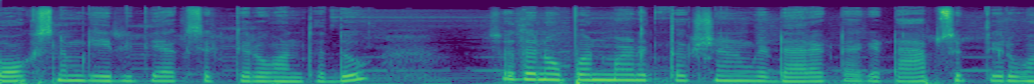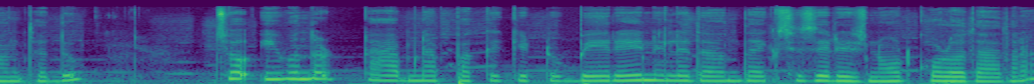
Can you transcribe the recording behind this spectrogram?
ಬಾಕ್ಸ್ ನಮಗೆ ಈ ರೀತಿಯಾಗಿ ಸಿಗ್ತಿರುವಂಥದ್ದು. ಸೊ ಇದನ್ನು ಓಪನ್ ಮಾಡಿದ ತಕ್ಷಣ ನಮಗೆ ಡೈರೆಕ್ಟಾಗಿ ಟ್ಯಾಬ್ ಸಿಗ್ತಿರುವಂಥದ್ದು. ಸೊ ಈ ಒಂದು ಟ್ಯಾಬ್ನ ಪಕ್ಕಕ್ಕಿಟ್ಟು ಬೇರೆ ಏನಿಲ್ಲದ ಅಂತ ಎಕ್ಸಸರೀಸ್ ನೋಡ್ಕೊಳ್ಳೋದಾದ್ರೆ.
